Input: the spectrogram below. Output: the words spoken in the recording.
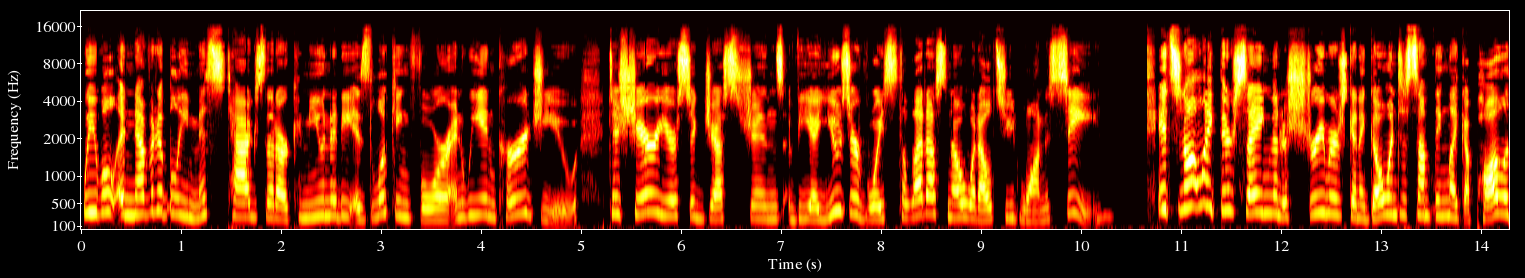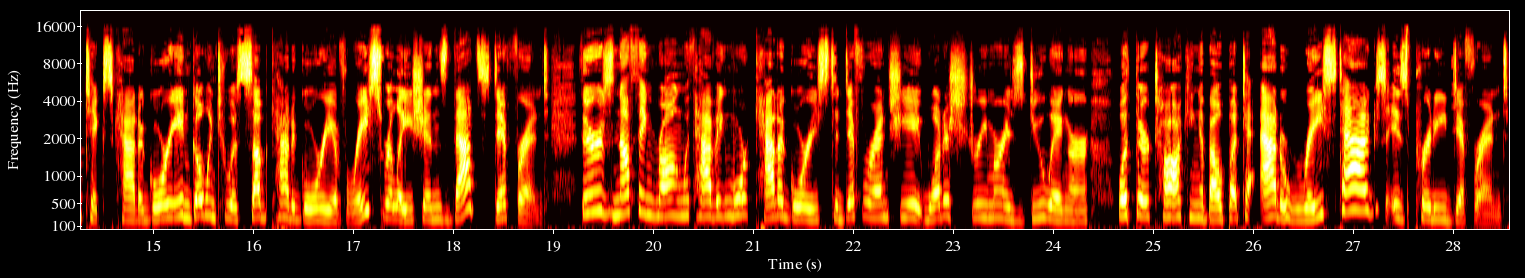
we will inevitably miss tags that our community is looking for, and we encourage you to share your suggestions via user voice to let us know what else you'd want to see. It's not like they're saying that a streamer's gonna go into something like a politics category and go into a subcategory of race relations. That's different. There's nothing wrong with having more categories to differentiate what a streamer is doing or what they're talking about, but to add race tags is pretty different.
